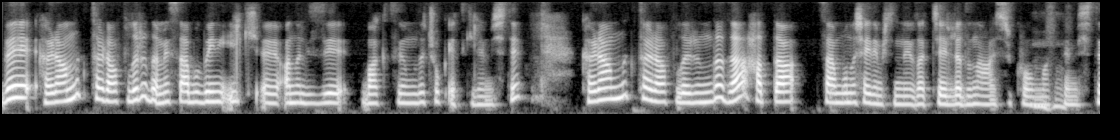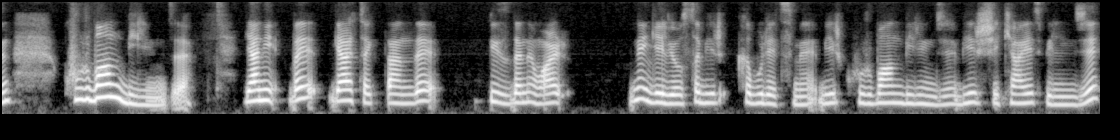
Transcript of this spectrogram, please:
ve karanlık tarafları da mesela bu beni ilk e, analizi baktığımda çok etkilemişti. Karanlık taraflarında da hatta sen buna şey demiştin Nevzat Celladına aşık olmak demiştin. Kurban bilinci. Yani ve gerçekten de bizde ne var? Ne geliyorsa bir kabul etme, bir kurban bilinci, bir şikayet bilinci.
